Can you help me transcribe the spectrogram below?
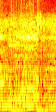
I love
